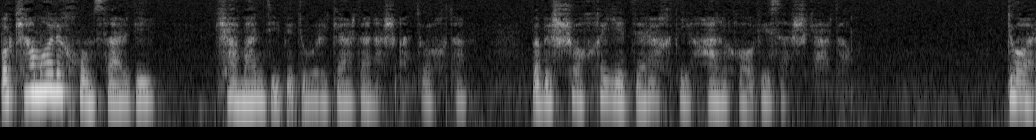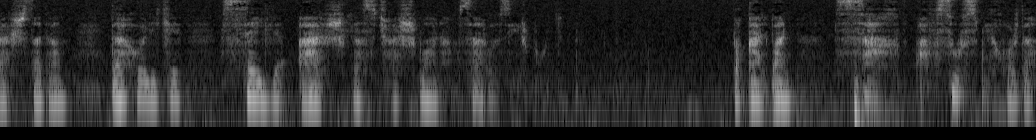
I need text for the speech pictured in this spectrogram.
با کمال خونسردی کمندی به دور گردنش انداختم. و به شاخه درختی حلقاویزش کردم. دارش زدم در حالی که سیل اشک از چشمانم سرازیر بود. و قلبا سخت افسوس میخوردم.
